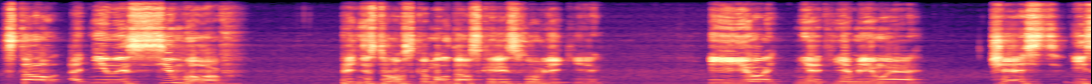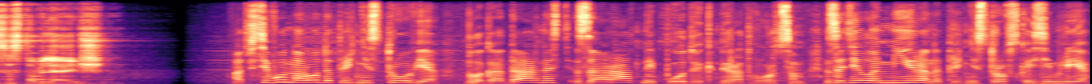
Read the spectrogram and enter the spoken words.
стал одним из символов Приднестровской Молдавской Республики и ее неотъемлемая часть и составляющая. От всего народа Приднестровья благодарность за ратный подвиг миротворцам. За дело мира на Приднестровской земле.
